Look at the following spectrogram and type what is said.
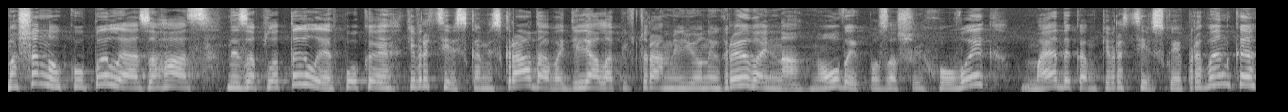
Машину купили, а за газ не заплатили. Поки Ківерцівська міськрада виділяла півтора мільйони гривень на новий позашляховик, медикам Ківерцівської первинки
